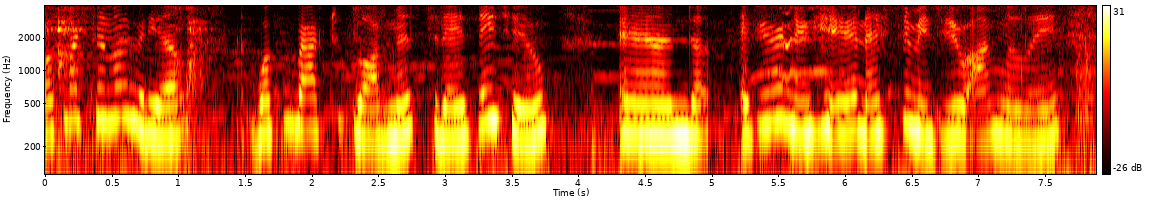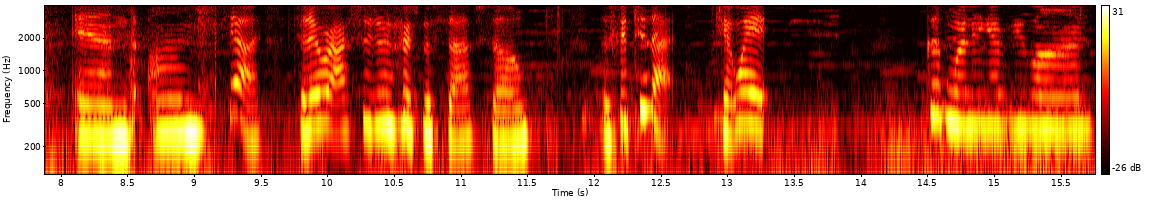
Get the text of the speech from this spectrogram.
welcome back to another video. Welcome back to Vlogmas. Today is day two. And if you're new here, nice to meet you. I'm Lily. And um, yeah, today we're actually doing Christmas stuff, so let's get to that. Can't wait. Good morning, everyone.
